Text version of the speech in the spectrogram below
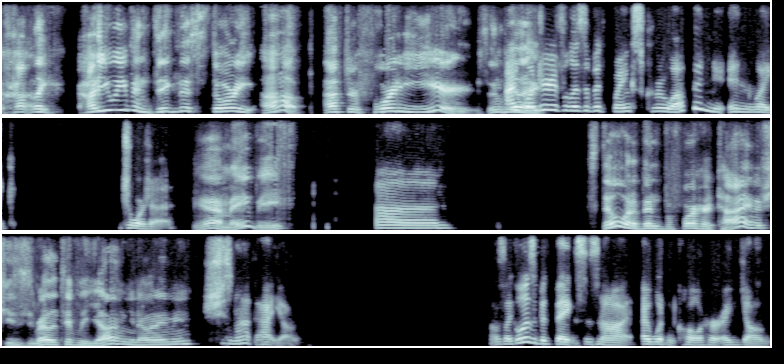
how, like, how do you even dig this story up after 40 years? I like, wonder if Elizabeth Banks grew up in in like Georgia. yeah, maybe. Um, Still would have been before her time if she's relatively young, you know what I mean? she's not that young. I was like, Elizabeth Banks is not, I wouldn't call her a young,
